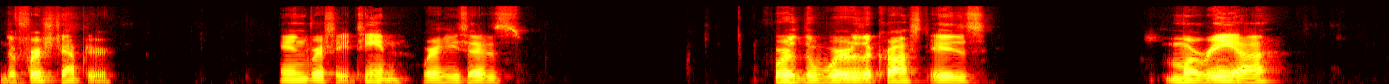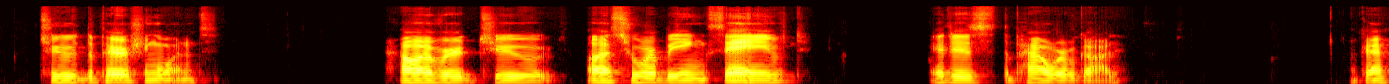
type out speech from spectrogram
the first chapter, in verse 18, where he says, For the word of the cross is moria to the perishing ones. However, to us who are being saved, it is the power of God. Okay?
